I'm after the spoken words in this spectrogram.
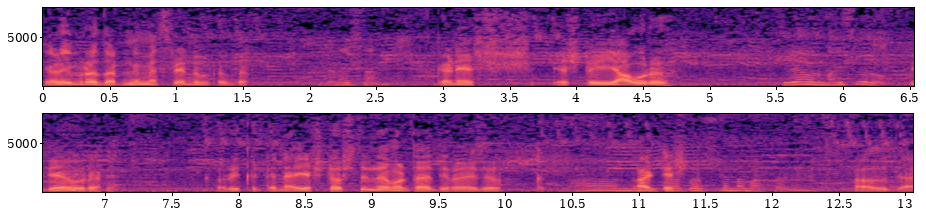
ಹೇಳಿ ಬ್ರದರ್ ನಿಮ್ಮ ಹೆಸರೇನು ಬ್ರದರ್ ಗಣೇಶ ಗಣೇಶ್. ಎಷ್ಟು ಯಾವ ಊರು ಇದೇ ಊರು ಮೈಸೂರು. ಇದೇ ಊರು? ಕರಿಕಟ್ಟೆನ ಎಷ್ಟು ವರ್ಷದಿಂದ ಮಾಡ್ತಾ ಇದ್ದೀರಾ ಇದು? ಆರ್ಟಿಸ್ಟ್ ಮಾಡ್ತಾ ಹೌದಾ?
